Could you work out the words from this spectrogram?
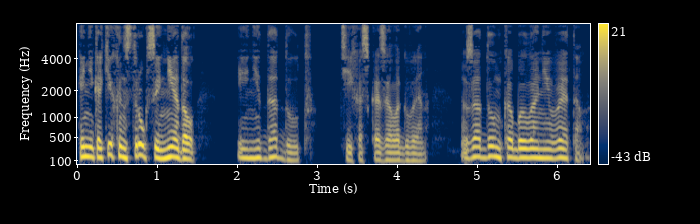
и никаких инструкций не дал». «И не дадут», — тихо сказала Гвен. «Задумка была не в этом».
